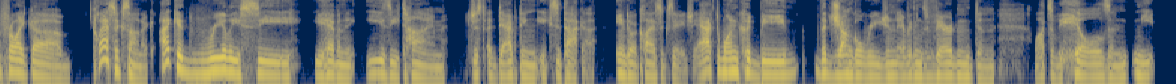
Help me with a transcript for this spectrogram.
for like uh, classic Sonic, I could really see you having an easy time just adapting Ixa'taka into a classic stage. Act one could be the jungle region. Everything's verdant and lots of hills and neat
